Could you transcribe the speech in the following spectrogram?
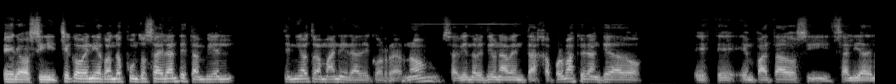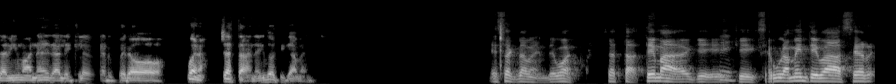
pero si Checo venía con dos puntos adelante, también tenía otra manera de correr, ¿no? Sabiendo que tiene una ventaja. Por más que hubieran quedado este, empatados y salía de la misma manera Leclerc. Pero bueno, ya está, anecdóticamente. Exactamente, bueno, ya está. Tema que, sí. que seguramente va a ser.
